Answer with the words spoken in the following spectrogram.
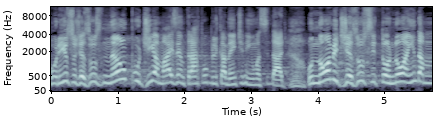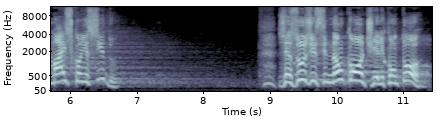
por isso Jesus não podia mais entrar publicamente em nenhuma cidade. O nome de Jesus se tornou ainda mais conhecido. Jesus disse: Não conte, ele contou.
